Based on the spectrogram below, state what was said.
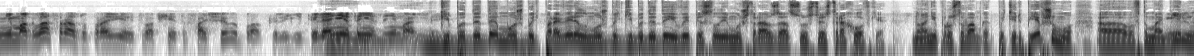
не могла сразу проверить, вообще это фальшивый бланк или нет? Или они это не занимаются? ГИБДД, может быть, проверил, может быть, ГИБДД и выписал ему штраф за отсутствие страховки. Но они просто вам, как потерпевшему, э, в автомобиль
